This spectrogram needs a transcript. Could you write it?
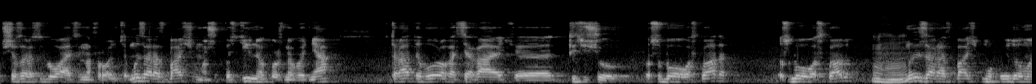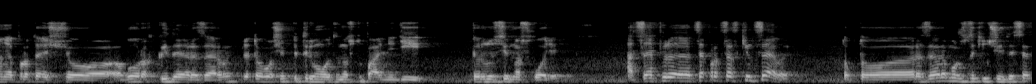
що зараз відбувається на фронті. Ми зараз бачимо, що постійно кожного дня втрати ворога сягають е, тисячу особового складу. Особового складу. Угу. Ми зараз бачимо повідомлення про те, що ворог кидає резерви для того, щоб підтримувати наступальні дії, передусім на сході. А це це процес кінцевий. Тобто резерви можуть закінчитися.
